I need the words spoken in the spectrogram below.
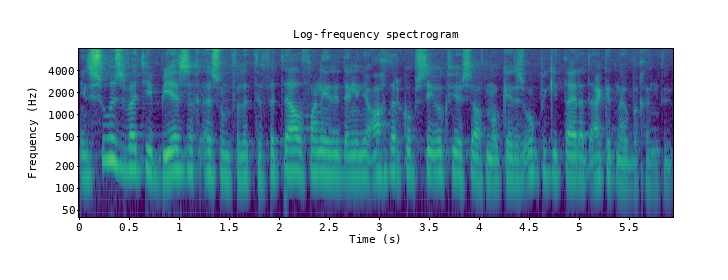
en soos wat jy besig is om hulle te vertel van hierdie ding in jou agterkop sê ook vir jouself, maar okay, dis ook bietjie tyd dat ek dit nou begin doen.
